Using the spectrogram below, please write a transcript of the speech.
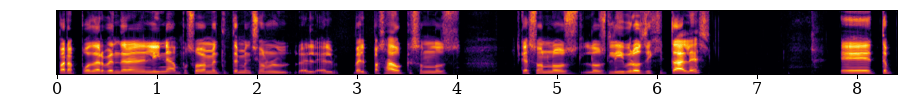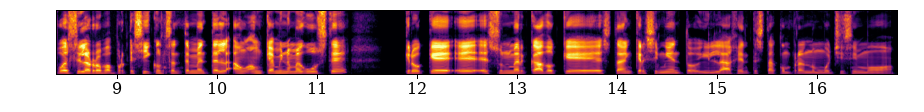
para poder vender en línea, pues obviamente te menciono el, pasado, que son los, que son los, los libros digitales. Eh, te puedo decir la ropa porque sí, constantemente, aunque a mí no me guste, creo que eh, es un mercado que está en crecimiento y la gente está comprando muchísimo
